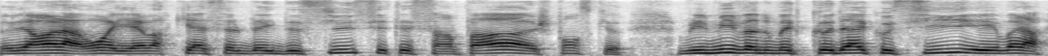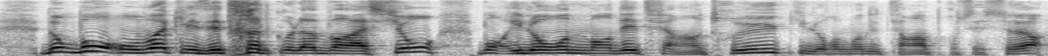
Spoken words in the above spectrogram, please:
voilà, bon, il y a marqué Hasselblad dessus, c'était sympa. Je pense que Realme va nous mettre Kodak aussi, et voilà. Donc bon, on voit que les états de collaboration, bon, ils leur ont demandé de faire un truc, ils leur ont demandé de faire un processeur.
